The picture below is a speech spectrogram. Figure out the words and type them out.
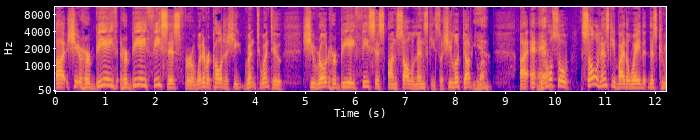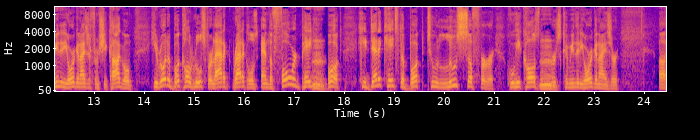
Uh, she her BA her BA thesis for whatever college she went to went to, she wrote her BA thesis on Saul Alinsky. So she looked up to Yeah. him. Uh, and, and also Saul Alinsky, by the way, th- this community organizer from Chicago, he wrote a book called Rules for Radicals, and the forward page of the book, he dedicates the book to Lucifer, who he calls the first community organizer. Uh,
